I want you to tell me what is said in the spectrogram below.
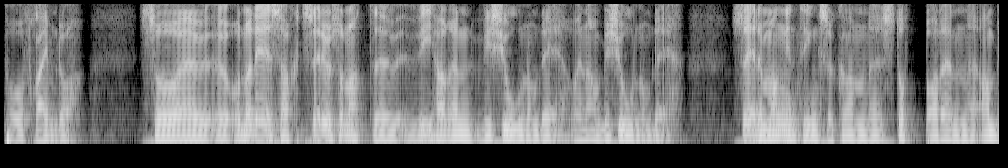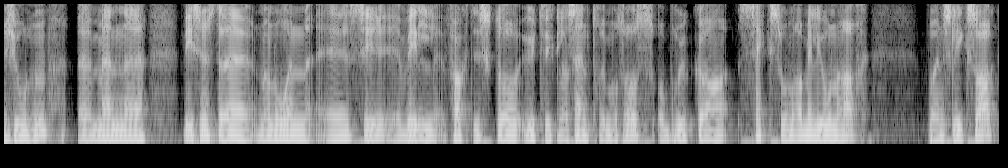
på Freim, da. Så, eh, og når det er sagt, så er det jo sånn at eh, vi har en visjon om det, og en ambisjon om det. Så er det mange ting som kan eh, stoppe den ambisjonen, eh, men eh, vi syns det, når noen eh, vil faktisk da utvikle sentrum hos oss og bruke 600 millioner på en slik sak,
